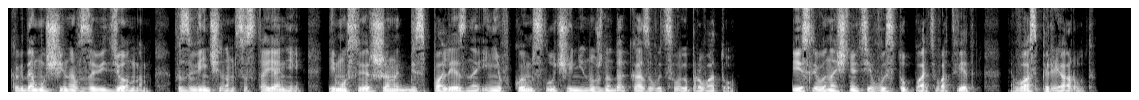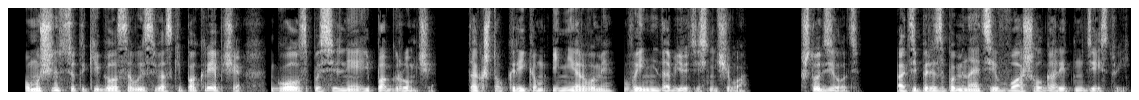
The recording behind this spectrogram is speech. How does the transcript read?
Когда мужчина в заведенном, взвинченном состоянии, ему совершенно бесполезно и ни в коем случае не нужно доказывать свою правоту. Если вы начнете выступать в ответ, вас переорут. У мужчин все-таки голосовые связки покрепче, голос посильнее и погромче. Так что криком и нервами вы не добьетесь ничего. Что делать? А теперь запоминайте ваш алгоритм действий.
